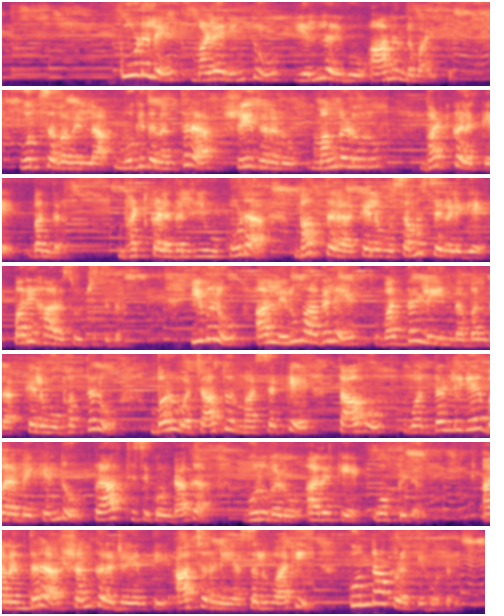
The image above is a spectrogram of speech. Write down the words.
ಕೂಡಲೇ ಮಳೆ ನಿಂತು ಎಲ್ಲರಿಗೂ ಆನಂದವಾಯಿತು. ಉತ್ಸವವೆಲ್ಲ ಮುಗಿದ ನಂತರ ಶ್ರೀಧರರು ಮಂಗಳೂರು, ಭಟ್ಕಳಕ್ಕೆ ಬಂದರು. ಭಟ್ಕಳದಲ್ಲಿಯೂ ಕೂಡ ಭಕ್ತರ ಕೆಲವು ಸಮಸ್ಯೆಗಳಿಗೆ ಪರಿಹಾರ ಸೂಚಿಸಿದರು. ಇವರು ಅಲ್ಲಿರುವಾಗಲೇ ವದ್ದಳ್ಳಿಯಿಂದ ಬಂದ ಕೆಲವು ಭಕ್ತರು ಬರುವ ಚಾತುರ್ಮಾಸ್ಯಕ್ಕೆ ತಾವು ಒದ್ದಳ್ಳಿಗೆ ಬರಬೇಕೆಂದು ಪ್ರಾರ್ಥಿಸಿಕೊಂಡಾಗ ಗುರುಗಳು ಅದಕ್ಕೆ ಒಪ್ಪಿದರು. ಅನಂತರ ಶಂಕರ ಜಯಂತಿ ಆಚರಣೆಯ ಸಲುವಾಗಿ ಕುಂದಾಪುರಕ್ಕೆ ಹೋದರು.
